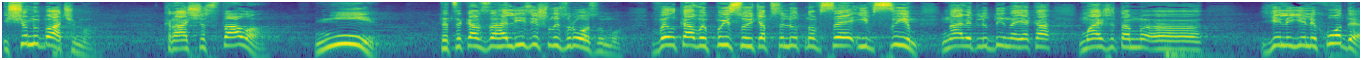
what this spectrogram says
І що ми бачимо? Краще стало? Ні. ТЦК взагалі зійшли з розуму. ВЛК виписують абсолютно все і всім. Навіть людина, яка майже там е, єлі-єлі ходить,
